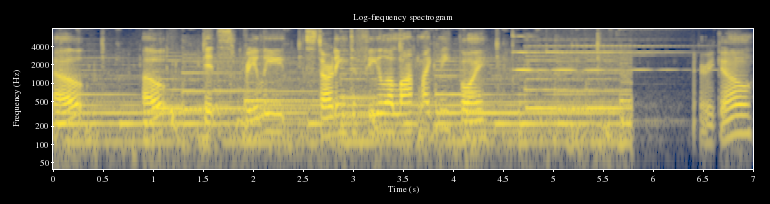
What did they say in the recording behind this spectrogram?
Oh. Oh, it's really starting to feel a lot like Meat Boy. There we go.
